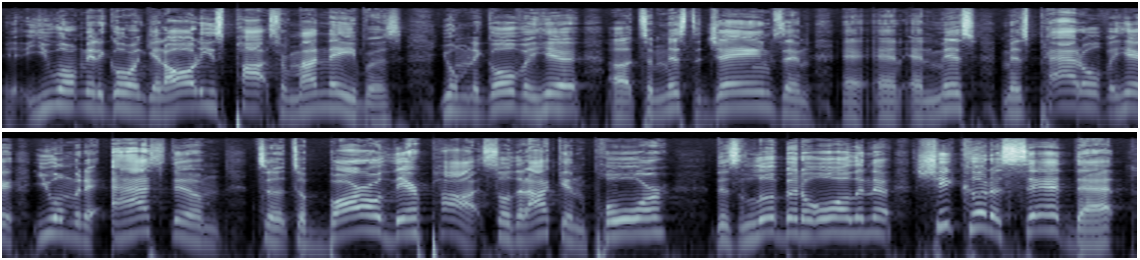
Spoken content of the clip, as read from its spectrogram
You want me to go and get all these pots from my neighbors. You want me to go over here uh, to Mr. James and and and Miss Miss Pat over here. You want me to ask them to to borrow their pots so that I can pour this little bit of oil in there. She could have said that,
